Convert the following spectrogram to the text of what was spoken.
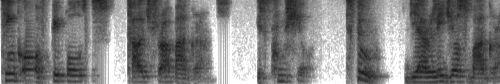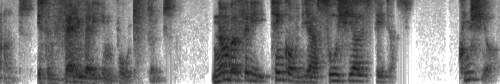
think of people's cultural backgrounds. It's crucial. Two, their religious backgrounds is very, very important. Number three, think of their social status. Crucial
